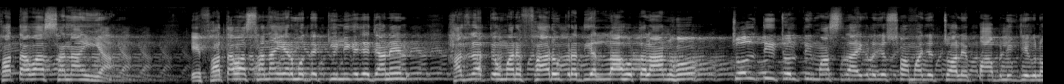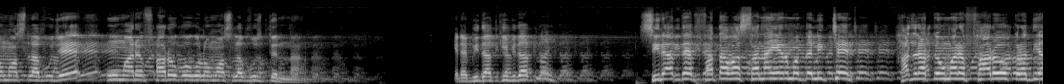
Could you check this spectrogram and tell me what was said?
ফাতাওয়া সানাইয়া। এই ফাতাওয়া সানাইয়ের মধ্যে কি লিখেছে জানেন? হাজরাতে উমার ফারুক রাদি আল্লাহ তালানহ চলতি চলতি মশলা এগুলো যে সমাজে চলে পাবলিক যেগুলো মশলা বুঝে, উমারে ফারুক ওগুলো মশলা বুঝতেন না। এটা বিদাত কি বিদাত নয়? সিরাতে ফাতাওয়া সানাইয়ের মধ্যে লিখছেন হাজরাতে ওমারে ফারুক রাদিয়াল্লাহু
